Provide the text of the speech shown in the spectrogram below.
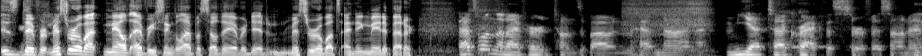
is different. Mr. Robot nailed every single episode they ever did, and Mr. Robot's ending made it better. That's one that I've heard tons about and have not yet to crack the surface on it.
